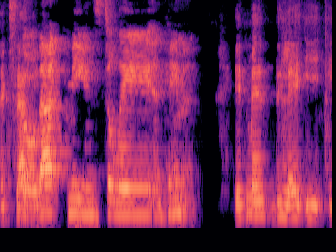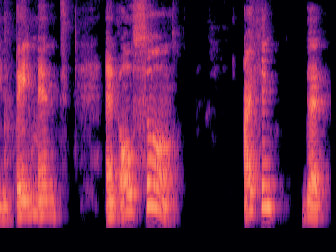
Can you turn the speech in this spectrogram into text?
Exactly. So that means delay in payment. It meant delay in payment, and also, I think that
